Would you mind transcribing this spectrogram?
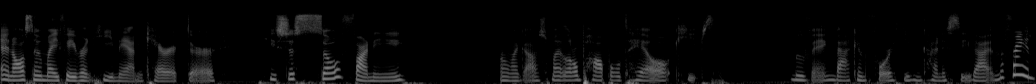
and also my favorite He-Man character. He's just so funny. Oh my gosh, my little popple tail keeps moving back and forth. You can kind of see that in the frame.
